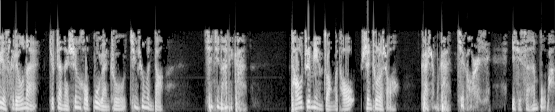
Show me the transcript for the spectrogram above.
野寺流奈就站在身后不远处，轻声问道：“先去哪里看？”陶之命转过头，伸出了手：“看什么看？借口而已，一起散散步吧。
